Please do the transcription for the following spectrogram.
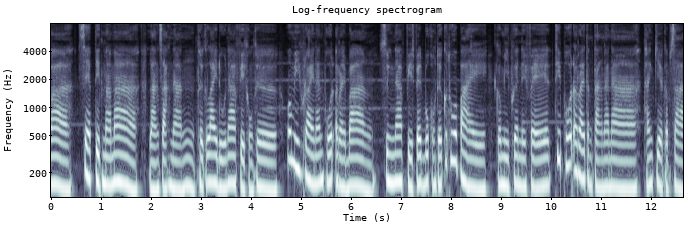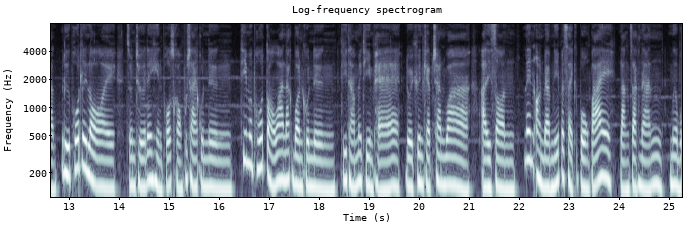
ว่าเสพติดมาม่าหลังจากนั้นเธอก็ไล่ดูหน้าฟีดของเธอ ว่ามีใครนั้นโพสต์อะไรบ้าง ซึ่งหน้าฟีดเฟซบุ๊กของเธอก็ทั่วไป ก็มีเพื่อนในเฟซที่โพสต์อะไรต่างๆ นานา ทั้งเกี่ยวกับสัตว์หรือโพสต์ลอยๆจนเธอได้เห็นโพสต์ของผู้ชายคนหนึ่งที่มาโพสต์ต่อว่านักบอลคนหนึ่งที่ทำให้ทีมแพ้ โดยขึ้นแคปชั่นว่าอาริซอนเล่นอ่อนแบบนี้ไปใส่กระโปรงไป หลังจากนั้นเมื่อโบ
